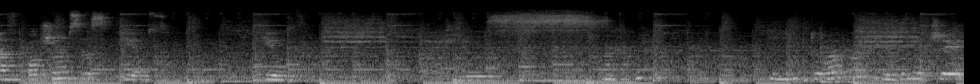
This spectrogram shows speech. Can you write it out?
Аз започвам с Fuse. Fuse. И това, което виждам е, че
